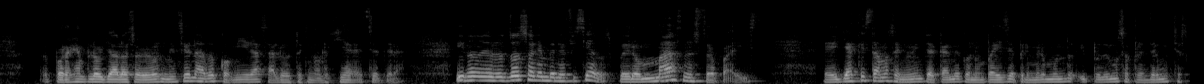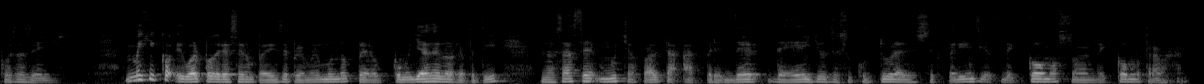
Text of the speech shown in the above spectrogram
Por ejemplo, ya los habíamos mencionado, comida, salud, tecnología, etc. Y donde los dos salen beneficiados, pero más nuestro país. Eh, ya que estamos en un intercambio con un país de primer mundo y podemos aprender muchas cosas de ellos. México igual podría ser un país de primer mundo, pero como ya se lo repetí, nos hace mucha falta aprender de ellos, de su cultura, de sus experiencias, de cómo son, de cómo trabajan.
